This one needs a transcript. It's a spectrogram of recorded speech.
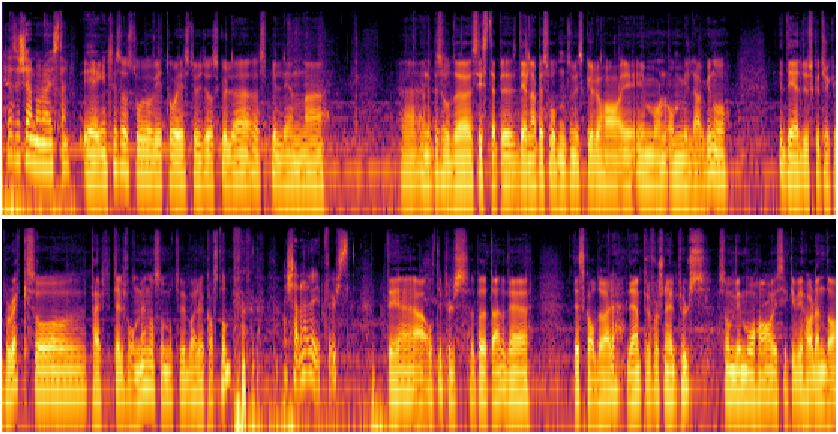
Hva som skjer nå da, Øystein? Egentlig så sto jo vi to i studio og skulle spille inn eh, en episode, siste delen av episoden som vi skulle ha i, i morgen om Millaugen. Og idet du skulle trykke på rec, så peip telefonen min, og så måtte vi bare kaste om. Jeg kjenner det litt puls. Det er alltid puls på dette her, og det, det skal det være. Det er en profesjonell puls som vi må ha. Hvis ikke vi har den, da,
